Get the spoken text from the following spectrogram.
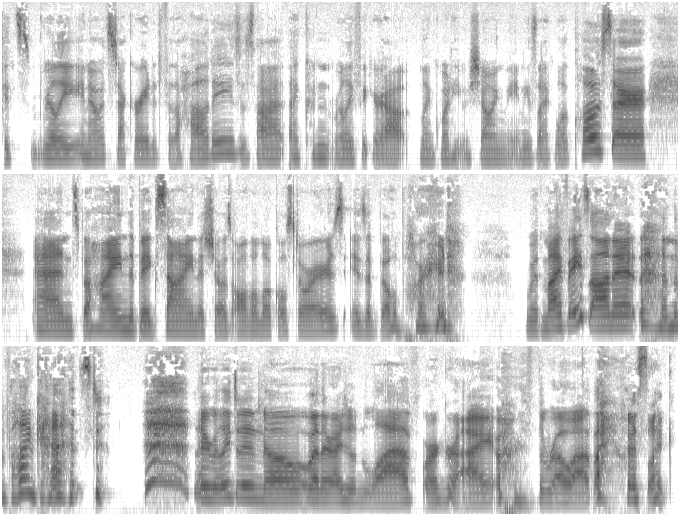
it's really you know it's decorated for the holidays. Is that i couldn't really figure out like what he was showing me. And he's like look closer. And behind the big sign that shows all the local stores is a billboard with my face on it and the podcast. I really didn't know whether I should laugh or cry or throw up. I was like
